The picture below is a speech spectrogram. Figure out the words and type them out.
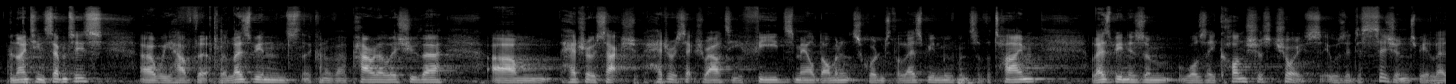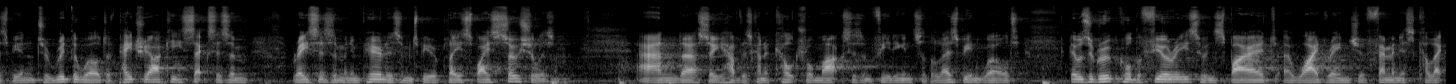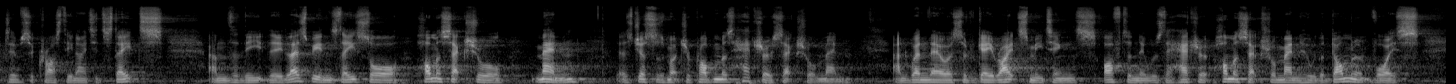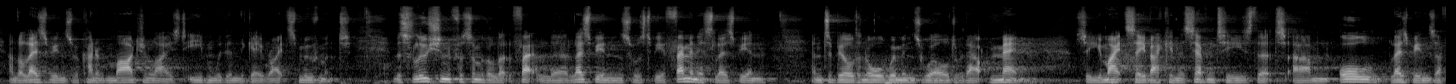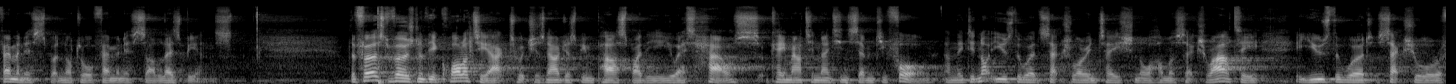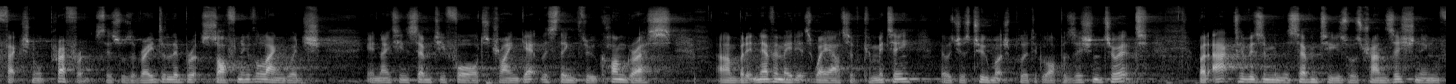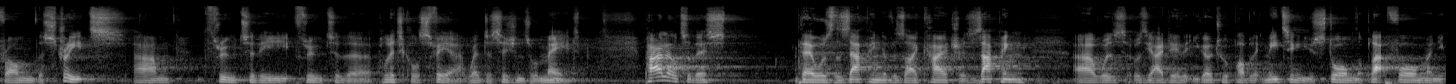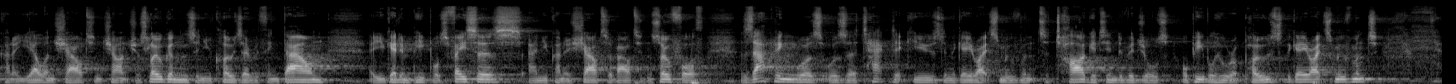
In the 1970s, uh, we have the, the, lesbians, the kind of a parallel issue there. Um, heterosexuality feeds male dominance, according to the lesbian movements of the time. Lesbianism was a conscious choice. It was a decision to be a lesbian, to rid the world of patriarchy, sexism, racism and imperialism to be replaced by socialism. And uh, so you have this kind of cultural Marxism feeding into the lesbian world. There was a group called the Furies who inspired a wide range of feminist collectives across the United States. And the, the lesbians, they saw homosexual men as just as much a problem as heterosexual men. And when there were sort of gay rights meetings, often it was the homosexual men who were the dominant voice, and the lesbians were kind of marginalized even within the gay rights movement. The solution for some of the, le- the lesbians was to be a feminist lesbian and to build an all women's world without men. So you might say back in the 70s that um, all lesbians are feminists, but not all feminists are lesbians. The first version of the Equality Act, which has now just been passed by the US House, came out in 1974, and they did not use the word sexual orientation or homosexuality, it used the word sexual or affectional preference. This was a very deliberate softening of the language in 1974 to try and get this thing through Congress, um, but it never made its way out of committee. There was just too much political opposition to it. But activism in the 70s was transitioning from the streets um, through to the, through to the political sphere where decisions were made. Parallel to this, there was the zapping of the psychiatrists. Zapping uh, was, was the idea that you go to a public meeting and you storm the platform and you kind of yell and shout and chant your slogans and you close everything down. Uh, you get in people's faces and you kind of shout about it and so forth. Zapping was, was a tactic used in the gay rights movement to target individuals or people who were opposed to the gay rights movement.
